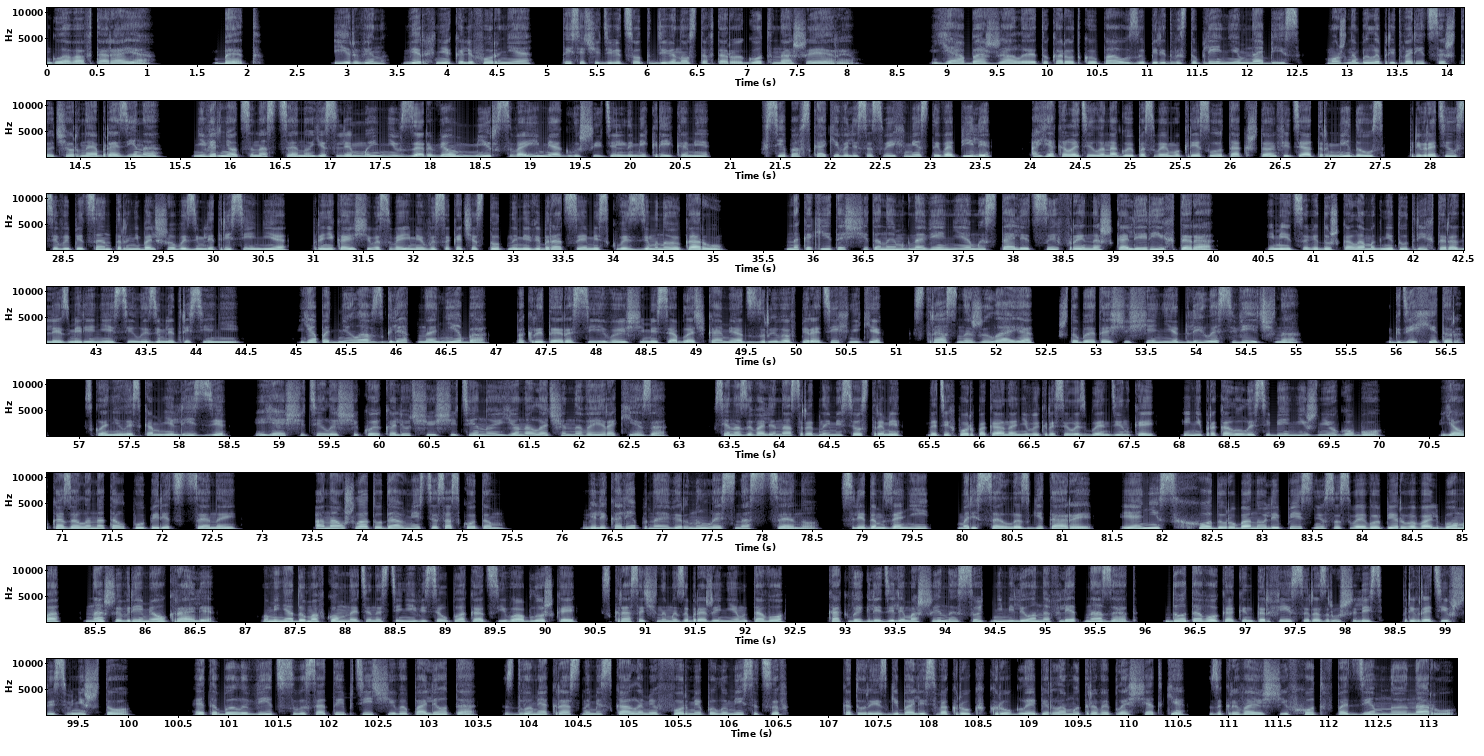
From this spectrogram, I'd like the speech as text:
Глава вторая. Бет. Ирвин, Верхняя Калифорния, 1992 год нашей эры. Я обожала эту короткую паузу перед выступлением на бис. Можно было притвориться, что черная абразина не вернется на сцену, если мы не взорвем мир своими оглушительными криками. Все повскакивали со своих мест и вопили, а я колотила ногой по своему креслу так, что амфитеатр Мидоус превратился в эпицентр небольшого землетрясения, проникающего своими высокочастотными вибрациями сквозь земную кору. На какие-то считанные мгновения мы стали цифрой на шкале Рихтера. Имеется в виду шкала магнитуд Рихтера для измерения силы землетрясений. Я подняла взгляд на небо, покрытое рассеивающимися облачками от взрывов пиротехники, страстно желая, чтобы это ощущение длилось вечно. «Где хитр?» — склонилась ко мне Лиззи, и я ощутила щекой колючую щетину ее налаченного ирокеза. Все называли нас родными сестрами до тех пор, пока она не выкрасилась блондинкой и не проколола себе нижнюю губу. Я указала на толпу перед сценой. Она ушла туда вместе со Скоттом. Великолепная вернулась на сцену. Следом за ней Мариселла с гитарой, и они сходу рубанули песню со своего первого альбома «Наше время украли». У меня дома в комнате на стене висел плакат с его обложкой с красочным изображением того, как выглядели машины сотни миллионов лет назад, до того, как интерфейсы разрушились, превратившись в ничто. Это был вид с высоты птичьего полета с двумя красными скалами в форме полумесяцев, которые изгибались вокруг круглой перламутровой площадки, закрывающей вход в подземную нору.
